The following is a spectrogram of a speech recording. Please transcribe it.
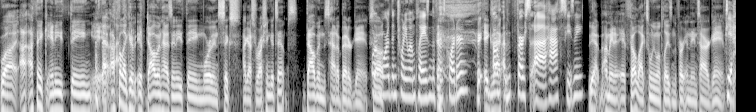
Well, I, I think anything. I, I feel like if, if Dalvin has anything more than six, I guess rushing attempts, Dalvin's had a better game. Or more than 21 plays in the first quarter. exactly. Or, um, first uh, half, excuse me. Yeah, I mean, it felt like 21 plays in the first, in the entire game. Yeah.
